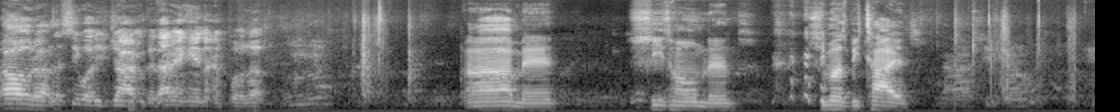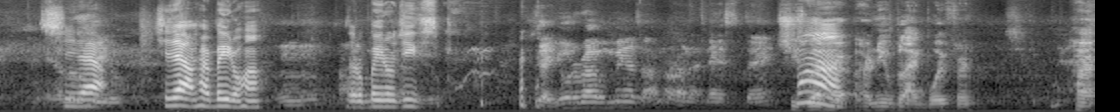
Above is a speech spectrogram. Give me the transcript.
Hold up, let's see what he's driving because I didn't hear nothing pull up. Mm-hmm. Ah man, she's home then. She must be tired. Nah, she's gone. She's out. She's out in her Beetle, huh? Mm-hmm. Little Beetle juice. She said, you want to ride with me? I said, I'm not riding that nasty thing. She's Why? with her, her new black boyfriend. Her,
